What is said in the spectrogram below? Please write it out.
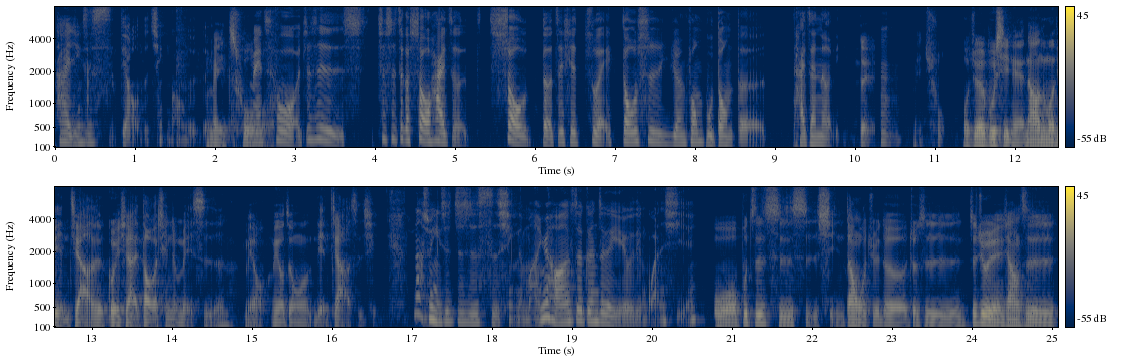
她已经是死掉的情况，对不对？没错，没，错，就是就是这个受害者受的这些罪都是原封不动的还在那里。对，嗯，没错。我觉得不行哎，哪有那么廉价的？跪下来道个歉就没事了？没有，没有这种廉价的事情。那所以你是支持死刑的吗？因为好像这跟这个也有一点关系耶。我不支持死刑，但我觉得就是这就有点像是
